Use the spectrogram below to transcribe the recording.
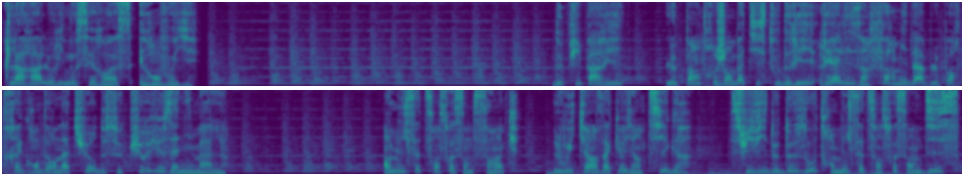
Clara, le rhinocéros, est renvoyée. Depuis Paris, le peintre Jean-Baptiste Oudry réalise un formidable portrait grandeur nature de ce curieux animal. En 1765, Louis XV accueille un tigre, suivi de deux autres en 1770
